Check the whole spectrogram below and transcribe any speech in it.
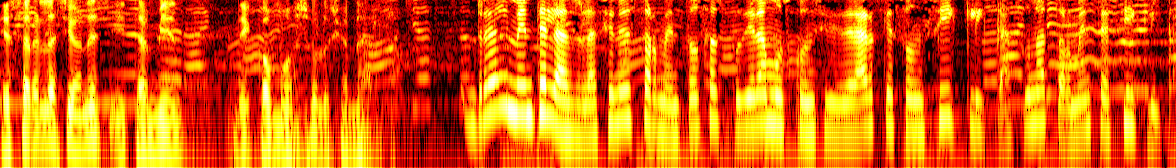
esas relaciones y también de cómo solucionarlo. Realmente las relaciones tormentosas pudiéramos considerar que son cíclicas, una tormenta cíclica.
